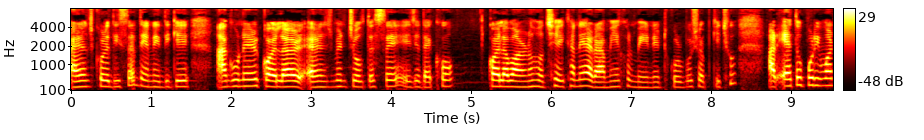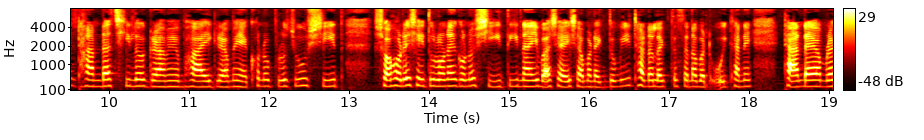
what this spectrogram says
অ্যারেঞ্জ করে দিছে। দেন এদিকে আগুনের কয়লার অ্যারেঞ্জমেন্ট চলতেছে, এই যে দেখো। কয়লা বানানো হচ্ছে এখানে, আর আমি এখন মেরিনেট করব সব কিছু আর এত পরিমাণ ঠান্ডা ছিল গ্রামে, ভাই, গ্রামে এখনও প্রচুর শীত। শহরে সেই তুলনায় কোনো শীতই নাই, বাসায় এসে আমার একদমই ঠান্ডা লাগতেছে না বাট ওইখানে ঠান্ডায় আমরা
